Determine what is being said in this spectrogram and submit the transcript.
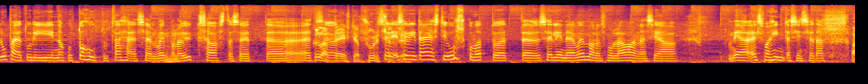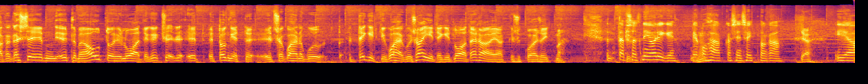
lube tuli nagu tohutult vähe seal võib-olla mm -hmm. üks aastas, et, äh, et. Kõlab täiesti absurdselt, see, see oli täiesti uskumatu, et äh, selline võimalus mulle avanes ja, ja eks ma hindasin seda. aga kas see, ütleme autojuhiload ja kõik see, et, et ongi, et, et sa kohe nagu tegidki kohe, kui sai, tegid load ära ja hakkasid kohe sõitma? täpselt nii oligi ja mm -hmm. kohe hakkasin sõitma ka jah, ja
